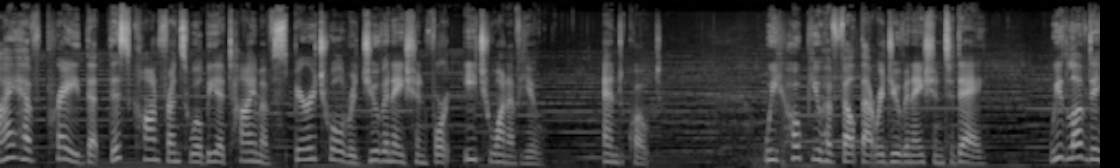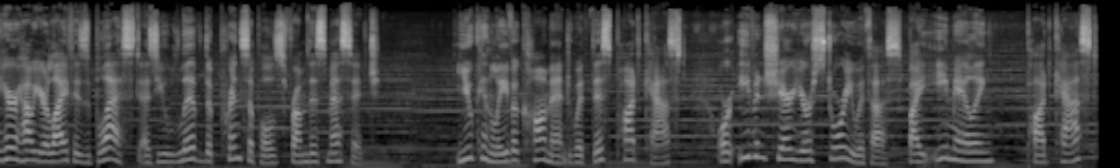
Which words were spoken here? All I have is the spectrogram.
I have prayed that this conference will be a time of spiritual rejuvenation for each one of you. End quote. We hope you have felt that rejuvenation today. We'd love to hear how your life is blessed as you live the principles from this message. You can leave a comment with this podcast or even share your story with us by emailing podcast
